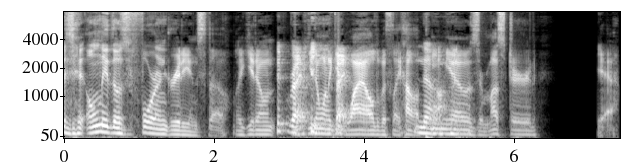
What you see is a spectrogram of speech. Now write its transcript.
Is it only those four ingredients though? Like you don't Right, like, you don't want to get right. wild with like No. jalapenos or mustard. Yeah.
